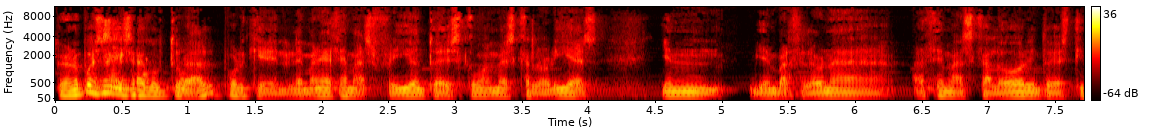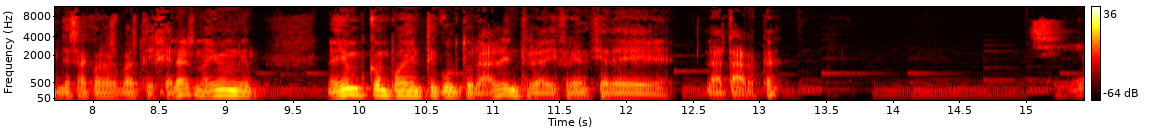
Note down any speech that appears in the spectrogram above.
Pero no puede ser que sea cultural, porque en Alemania hace más frío, entonces comen más calorías. Y en, y en Barcelona hace más calor, entonces tiendes a cosas más ligeras. ¿No hay, un, ¿No hay un componente cultural entre la diferencia de la tarta? Sí,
